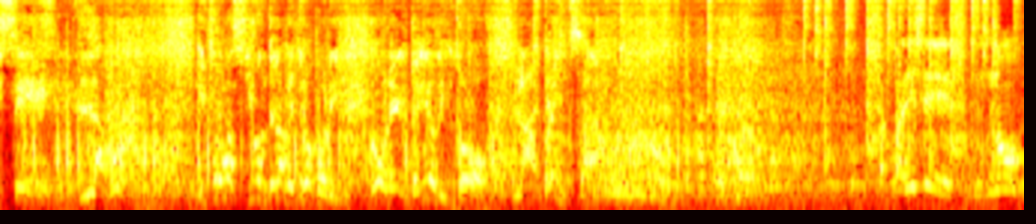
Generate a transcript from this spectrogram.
dice la voz. Información de la metrópoli con el periódico La Prensa. Parece no,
